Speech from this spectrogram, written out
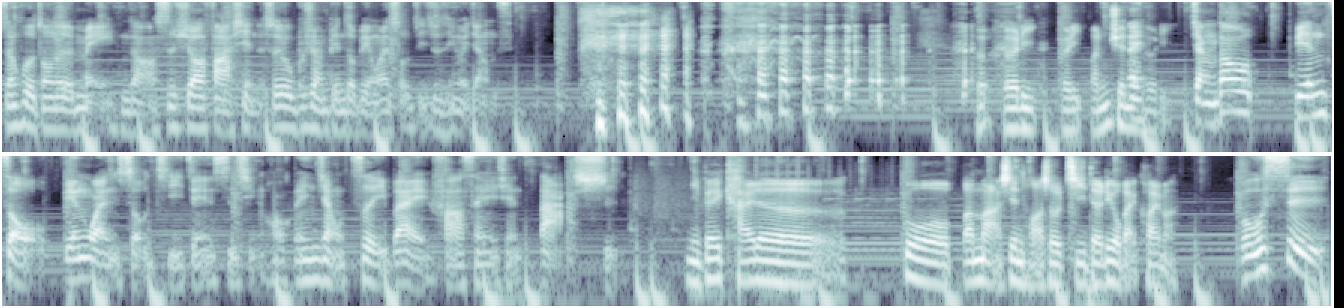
生活中的美，你知道吗？是需要发现的，所以我不喜欢边走边玩手机，就是因为这样子。合合理合理，完全的合理。讲到边走边玩手机这件事情我跟你讲，我这礼拜发生一件大事。你被开了过斑马线滑手机的六百块吗？不是，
